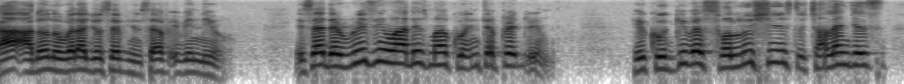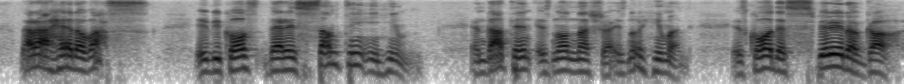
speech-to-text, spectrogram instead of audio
that I don't know whether Joseph himself even knew. He said the reason why this man could interpret dreams, he could give us solutions to challenges that are ahead of us, is because there is something in him, and that thing is not natural, it's not human. It's called the Spirit of God,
